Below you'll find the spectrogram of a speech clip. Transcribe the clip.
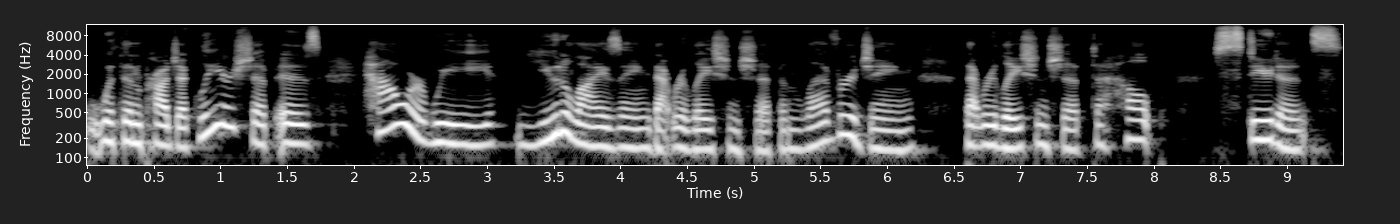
within project leadership is how are we utilizing that relationship and leveraging that relationship to help students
